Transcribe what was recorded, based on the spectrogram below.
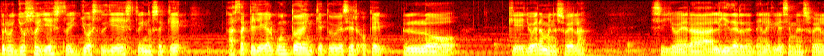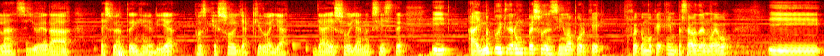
pero yo soy esto y yo estudié esto y no sé qué. Hasta que llegué al punto en que tuve que decir, ok, lo que yo era en Venezuela, si yo era líder de- en la iglesia en Venezuela, si yo era estudiante de ingeniería, pues eso ya quedó allá, ya eso ya no existe. Y ahí me pude quitar un peso de encima porque fue como que empezar de nuevo y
